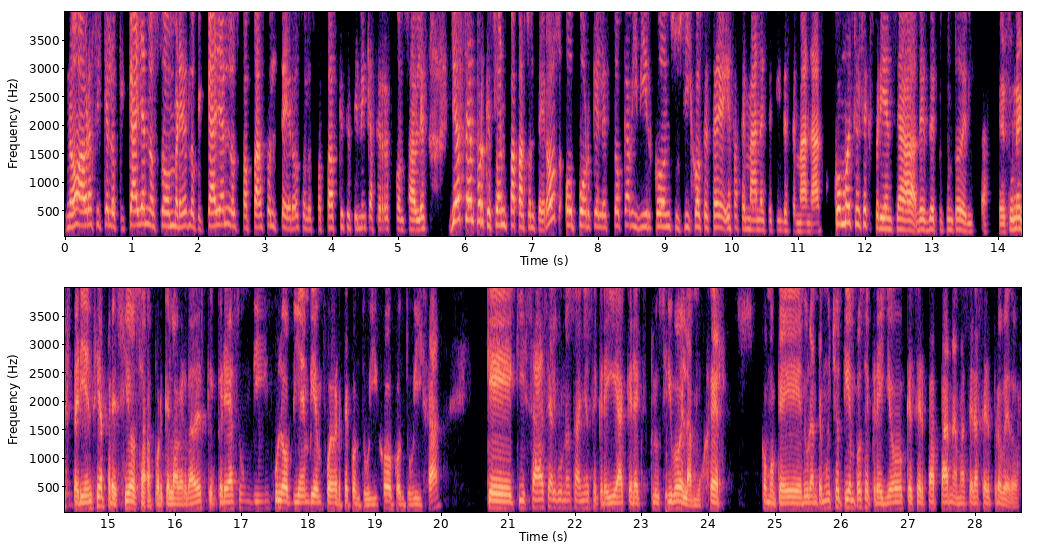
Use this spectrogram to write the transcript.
¿no? Ahora sí que lo que callan los hombres, lo que callan los papás solteros o los papás que se tienen que hacer responsables, ya sean porque son papás solteros o porque les toca vivir con sus hijos esa semana, ese fin de semana. ¿Cómo es esa experiencia desde tu punto de vista? Es una experiencia preciosa porque la verdad es que creas un vínculo bien, bien fuerte con tu hijo o con tu hija que quizás hace algunos años se creía que era exclusivo de la mujer como que durante mucho tiempo se creyó que ser papá nada más era ser proveedor.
